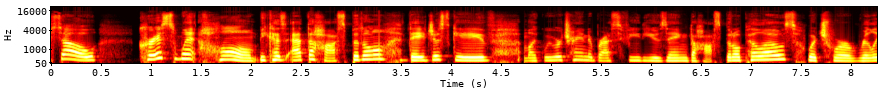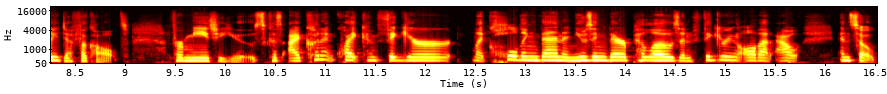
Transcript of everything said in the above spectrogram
So Chris went home because at the hospital, they just gave, like, we were trying to breastfeed using the hospital pillows, which were really difficult for me to use because I couldn't quite configure, like, holding Ben and using their pillows and figuring all that out. And so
